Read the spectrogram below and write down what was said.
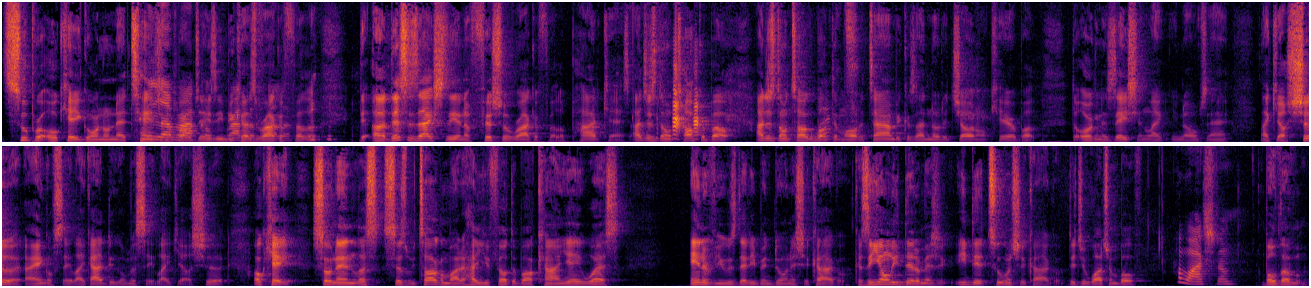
super okay going on that tangent about Jay Z because Rockefeller. Rockefeller. uh, this is actually an official Rockefeller podcast. I just don't talk about. I just don't talk about them all the time because I know that y'all don't care about the organization like you know what I'm saying. Like y'all should. I ain't gonna say like I do. I'm gonna say like y'all should. Okay, so then let's since we talking about it, how you felt about Kanye West interviews that he been doing in Chicago? Because he only did them in he did two in Chicago. Did you watch them both? I watched them. Both of them.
